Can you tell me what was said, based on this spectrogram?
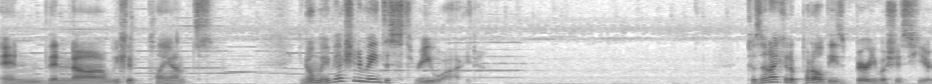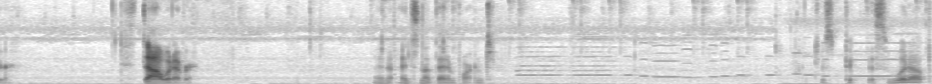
And then uh, we could plant, you know, maybe I should have made this three wide. Because then I could have put all these berry bushes here. Ah, whatever. It's not that important. Just pick this wood up.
